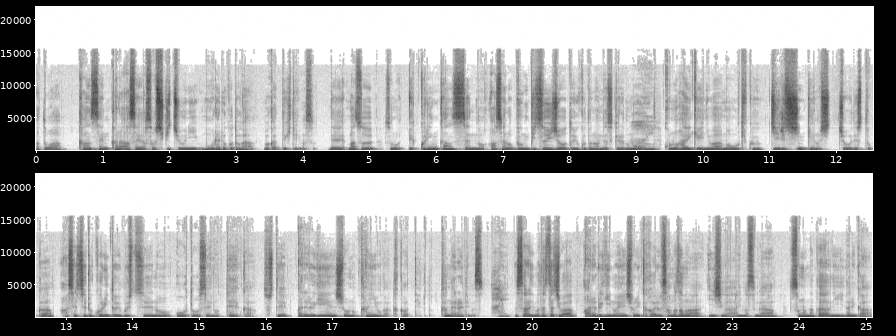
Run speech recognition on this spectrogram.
あとは感染から汗が組織中に漏れることが分かってきています。でまずそのエクリン感染の汗の分泌異常ということなんですけれども、はい、この背景にはまあ大きく自律神経の失調ですとかアセチルコリンという物質への応答性の低下そしてアレルギー炎症の関与が関わっていると考えられています、はい、さらに私たちはアレルギーの炎症に関わるさまざまな因子がありますがその中に何か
